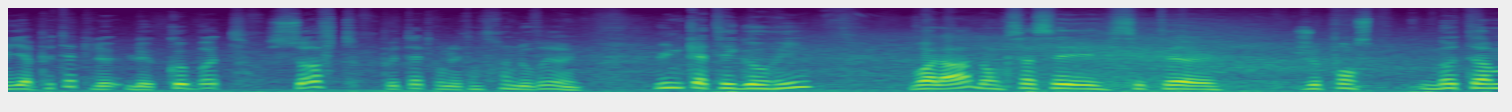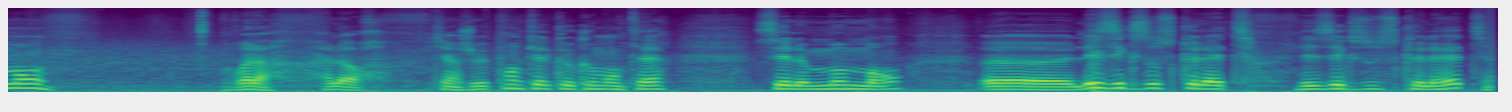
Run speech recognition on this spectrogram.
mais il y a peut-être le, cobot soft, peut-être qu'on est en train d'ouvrir une, catégorie. Voilà, donc ça c'est, euh, je pense notamment, voilà, alors, tiens, je vais prendre quelques commentaires, c'est le moment. Euh, les exosquelettes, les exosquelettes,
